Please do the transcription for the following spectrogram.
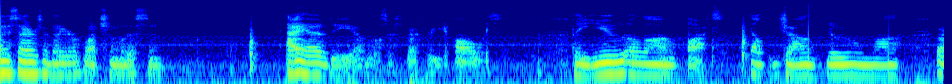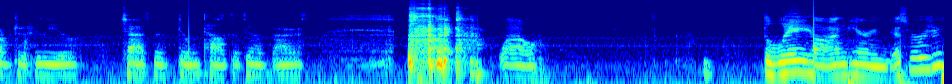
Miley Cyrus, I know you're watching this, and I have the uh, utmost respect for you always. But you, along Watt, Elton John, Yo-Yo Ma, Robert Trujillo, Chad Smith doing Metallica, two matters. wow. The way I'm hearing this version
